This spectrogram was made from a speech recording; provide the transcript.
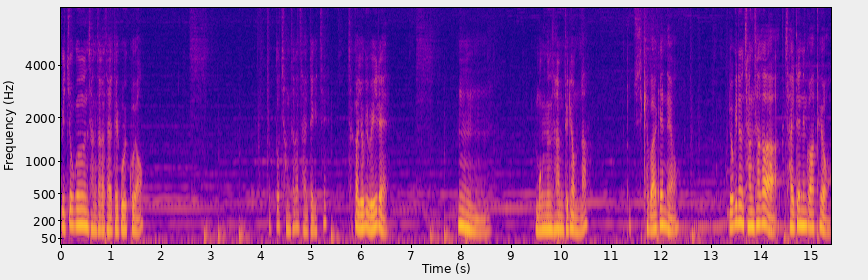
위쪽은 장사가 잘 되고 있고요. 이쪽도 장사가 잘 되겠지? 잠깐 여기 왜 이래? 음... 먹는 사람들이 없나? 또 지켜봐야겠네요. 여기는 장사가 잘 되는 것 같아요.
